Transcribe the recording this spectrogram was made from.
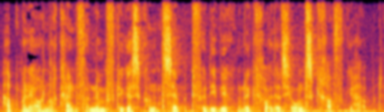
hat man ja auch noch kein vernünftiges Konzept für die Wirkung der Gravitationskraft gehabt.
